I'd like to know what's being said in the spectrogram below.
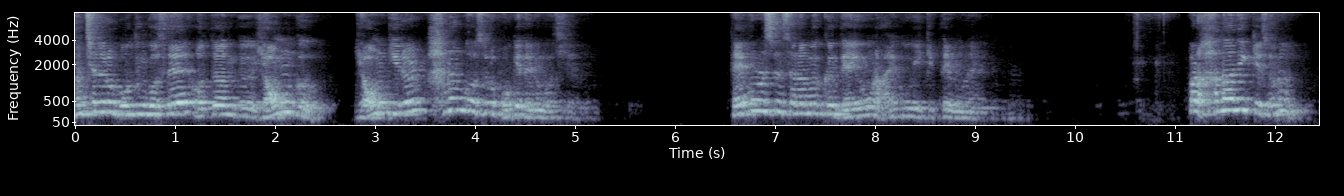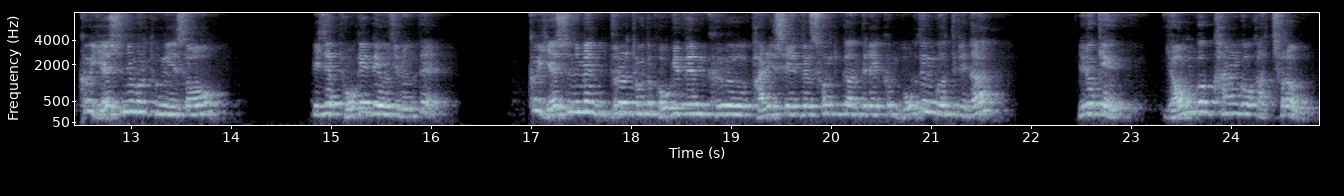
전체적으로 모든 것에 어떤 그 연극 연기를 하는 것으로 보게 되는 거지요. 대본을 쓴 사람은 그 내용을 알고 있기 때문에 바로 하나님께서는 그 예수님을 통해서 이제 보게 되어지는데 그 예수님의 눈을 통해서 보게 된 그 바리새인들 서기관들의 그 모든 것들이 다 이렇게 연극하는 것처럼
